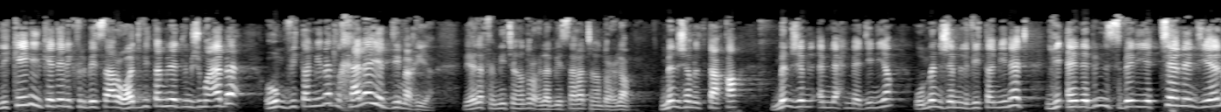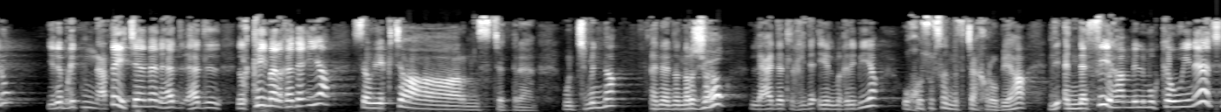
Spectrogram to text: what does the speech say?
اللي كاينين كذلك في البصارة وهذه الفيتامينات المجموعة باء هم فيتامينات الخلايا الدماغية. لهذا فملي تنهضروا على البصارة تنهضروا على منجم الطاقة منجم الأملاح المعدنية ومنجم الفيتامينات اللي أنا بالنسبة لي الثمن ديالو إلا بغيت نعطيه ثمن هاد هاد القيمة الغذائية ساويه كثار من 6 دراهم. ونتمنى أننا نرجعوا للعادات الغذائية المغربية وخصوصا نفتخروا بها لأن فيها من المكونات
